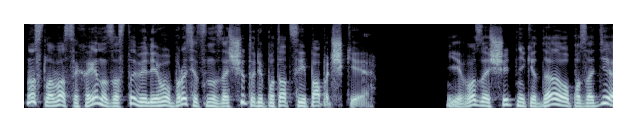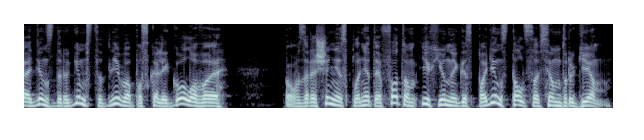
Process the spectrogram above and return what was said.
но слова Сахаяна заставили его броситься на защиту репутации папочки. Его защитники Дао позади один с другим стыдливо опускали головы. По возвращении с планеты Фотом их юный господин стал совсем другим.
